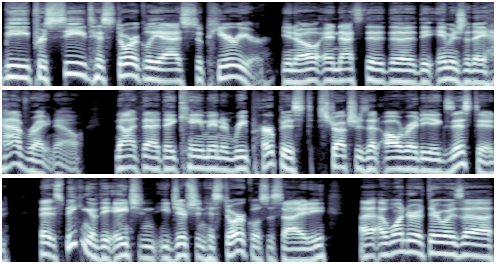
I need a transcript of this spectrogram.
be perceived historically as superior, you know, and that's the the the image that they have right now. Not that they came in and repurposed structures that already existed. Uh, speaking of the ancient Egyptian Historical Society, I, I wonder if there was a,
